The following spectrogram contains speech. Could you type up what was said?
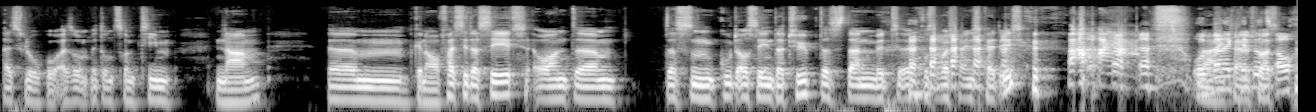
als Logo, also mit unserem Teamnamen. Ähm, genau, falls ihr das seht und ähm, das ist ein gut aussehender Typ, das ist dann mit äh, großer Wahrscheinlichkeit ich. Und Nein, man erkennt uns auch,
